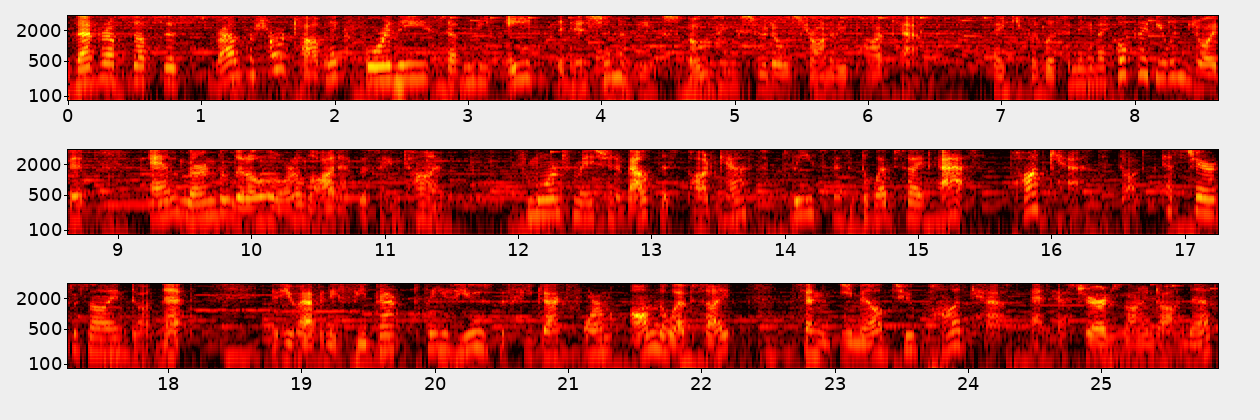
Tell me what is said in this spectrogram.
That wraps up this rather short topic for the 78th edition of the Exposing Pseudo Astronomy podcast. Thank you for listening, and I hope that you enjoyed it and learned a little or a lot at the same time. For more information about this podcast, please visit the website at podcast.sjrdesign.net. If you have any feedback, please use the feedback form on the website, send an email to podcast at sjrdesign.net,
